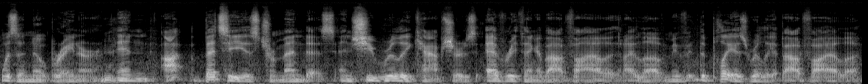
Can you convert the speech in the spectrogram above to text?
was a no brainer. Mm-hmm. And I, Betsy is tremendous, and she really captures everything about Viola that I love. I mean, the play is really about Viola.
